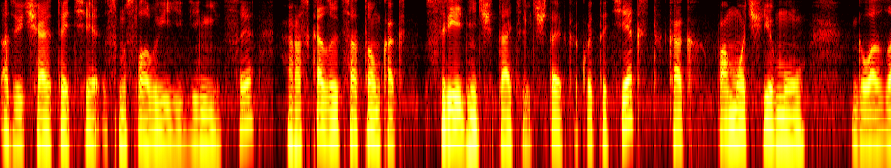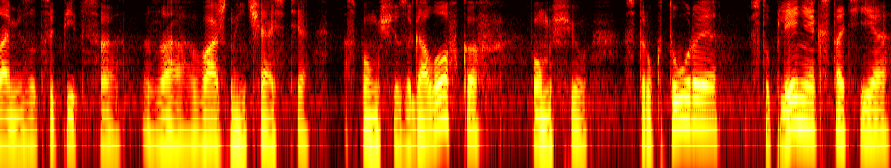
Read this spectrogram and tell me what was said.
отвечают эти смысловые единицы. Рассказывается о том, как средний читатель читает какой-то текст, как помочь ему глазами зацепиться за важные части с помощью заголовков, с помощью структуры, вступления к статье,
